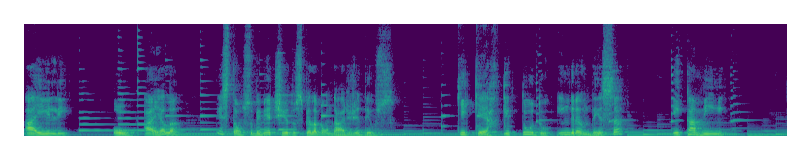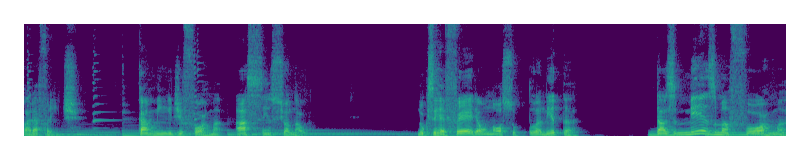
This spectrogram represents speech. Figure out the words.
a ele ou a ela estão submetidos pela bondade de Deus, que quer que tudo engrandeça e caminhe para a frente. Caminhe de forma ascensional. No que se refere ao nosso planeta, das mesma forma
